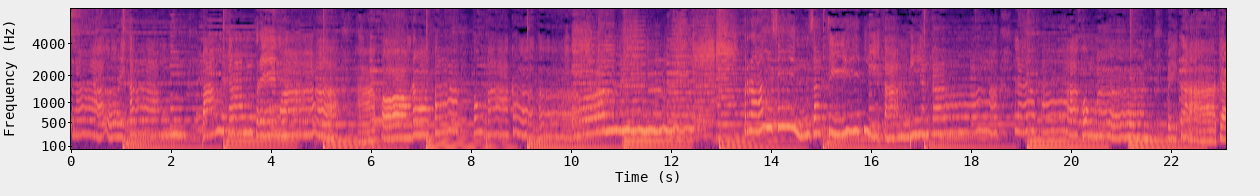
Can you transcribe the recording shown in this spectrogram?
กล้าเอ่ยคำฟังจำเกรงว่า หากปองดอกฟ้าคงพาก็เขินไร้สิ้นสักทีพี่ตามเพียงกา แล้วฟ้าคงเมินไม่กล้าจะ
